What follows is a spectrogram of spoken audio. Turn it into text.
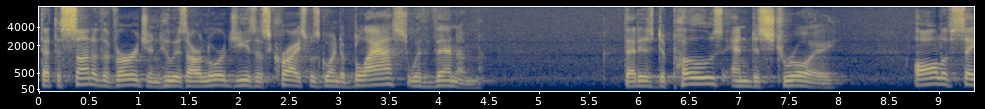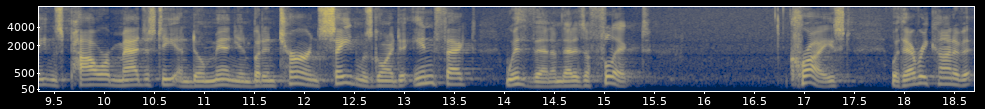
that the Son of the Virgin, who is our Lord Jesus Christ, was going to blast with venom, that is, depose and destroy all of Satan's power, majesty, and dominion. But in turn, Satan was going to infect with venom, that is, afflict Christ with every kind of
